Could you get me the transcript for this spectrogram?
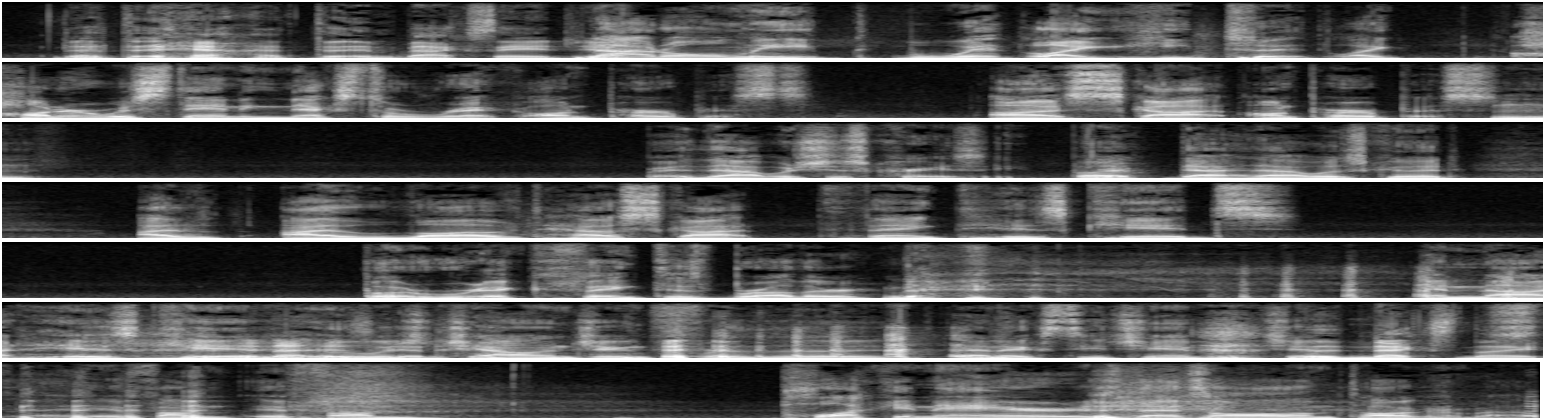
yeah, at the in backstage. Yeah. Not only with like he took like Hunter was standing next to Rick on purpose, uh, Scott on purpose. That was just crazy, but Yeah. that that was good. I I loved how Scott thanked his kids, but Rick thanked his brother. And not his kid not who his was kid. challenging for the NXT championship the next night. if I'm if I'm plucking hairs, that's all I'm talking about.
